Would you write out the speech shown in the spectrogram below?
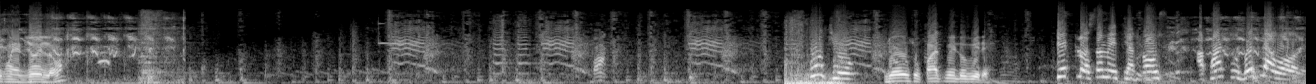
એક મિનિટ જોઈ લો શું થયું? જોઉં છું પાંચ મિનિટ ઊભી રહે. કેટલો સમય થયા કહું છું. આ પાછું બદલાવો હવે.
